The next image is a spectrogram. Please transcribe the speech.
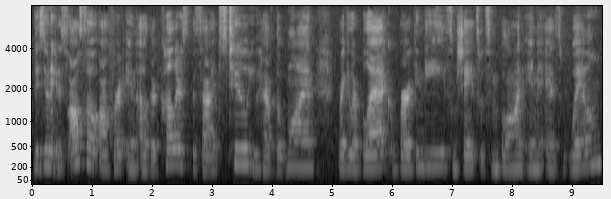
This unit is also offered in other colors besides two. You have the one regular black, burgundy, some shades with some blonde in it as well.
